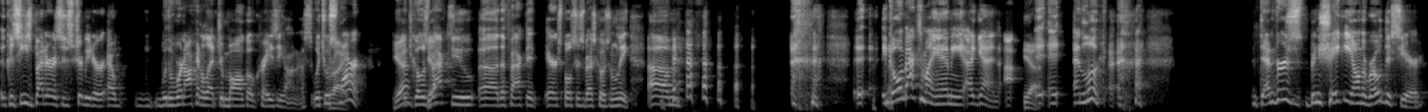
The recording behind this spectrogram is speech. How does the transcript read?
because he's better as a distributor. And we're not going to let Jamal go crazy on us, which was Right. smart. yeah, which goes yeah. back to uh, the fact that Erik Spoelstra's the best coach in the league. Um, going back to Miami again. Yeah. it- and look, Denver's been shaky on the road this year.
